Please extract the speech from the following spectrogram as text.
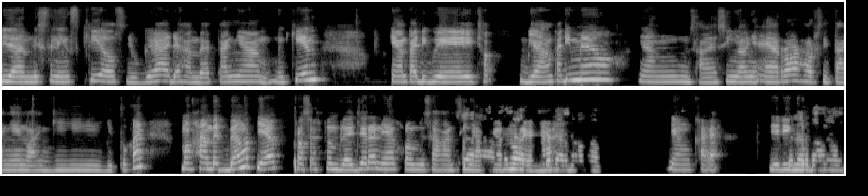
di dalam listening skills juga ada hambatannya. Mungkin yang tadi gue bilang tadi Mel yang misalnya sinyalnya error harus ditanyain lagi gitu kan? Menghambat banget ya proses pembelajaran ya kalau misalkan iya, sinyal ya, error benar, ya. benar banget. yang kayak jadi benar banget.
